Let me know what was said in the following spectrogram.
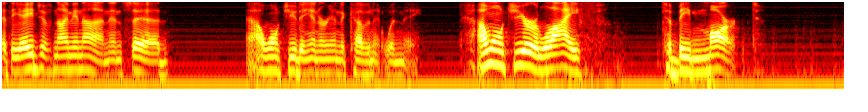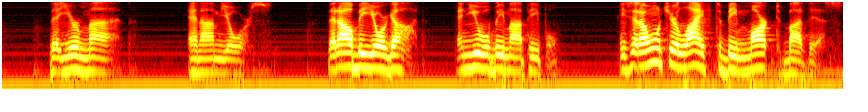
at the age of 99 and said, I want you to enter into covenant with me. I want your life to be marked that you're mine and I'm yours, that I'll be your God and you will be my people. He said, I want your life to be marked by this.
